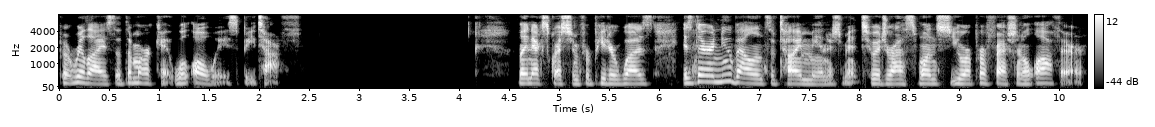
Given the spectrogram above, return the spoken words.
but realize that the market will always be tough. My next question for Peter was Is there a new balance of time management to address once you're a professional author?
